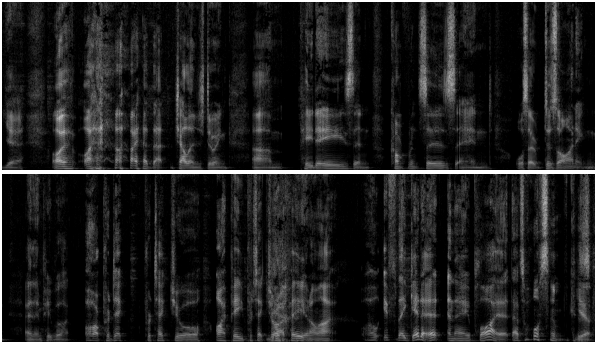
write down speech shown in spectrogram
Yeah, I I, I had that challenge doing um, PDs and conferences and also designing, and then people are like, "Oh, protect protect your IP, protect your Yeah. IP," and I'm like, "Well, if they get it and they apply it, that's awesome because Yeah.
